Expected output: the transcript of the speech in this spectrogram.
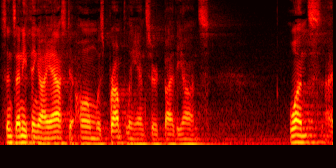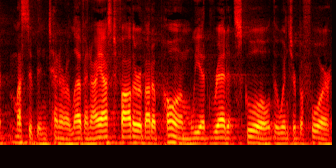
Since anything I asked at home was promptly answered by the aunts. Once, I must have been 10 or 11, I asked father about a poem we had read at school the winter before.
